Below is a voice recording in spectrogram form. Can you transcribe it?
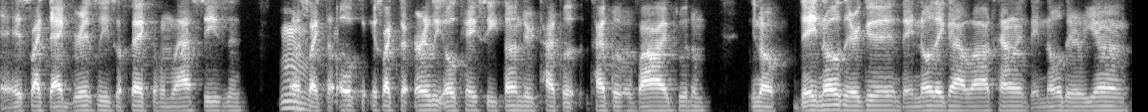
And it's like that Grizzlies effect of them last season. Mm. It's like the it's like the early OKC Thunder type of type of vibes with them. You know, they know they're good. They know they got a lot of talent. They know they're young,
